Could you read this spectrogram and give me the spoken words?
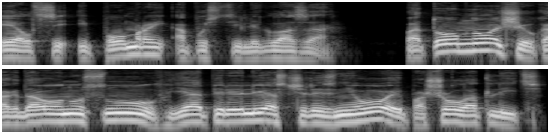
Элси и Помрой опустили глаза. Потом ночью, когда он уснул, я перелез через него и пошел отлить.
